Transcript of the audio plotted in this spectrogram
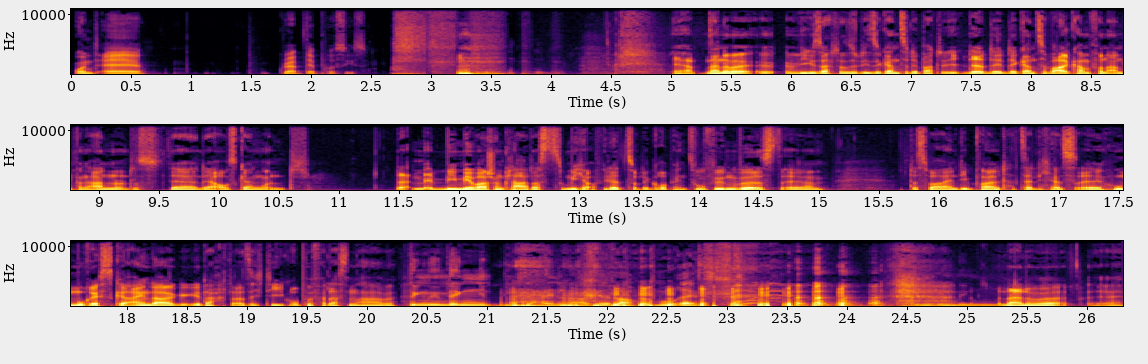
Und äh, grab their pussies. Ja, nein, aber äh, wie gesagt, also diese ganze Debatte, der, der, der ganze Wahlkampf von Anfang an und das, der, der Ausgang und da, mir mir war schon klar, dass du mich auch wieder zu der Gruppe hinzufügen würdest. Ähm, das war in dem Fall tatsächlich als äh, humoreske Einlage gedacht, als ich die Gruppe verlassen habe. Ding, ding, ding. Diese Einlage war humoresk. ding, ding, ding. Nein, aber äh,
